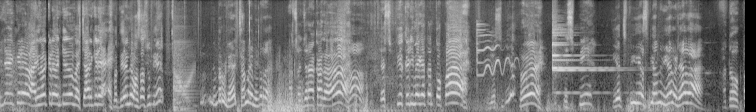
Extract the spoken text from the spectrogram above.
ಇಲ್ಲೇ ಈ ಕಡೆ ಹರಿಗಳ ಕಡೆ ಹೊಂಟಿದ್ರು ಬಸ್ ಸ್ಟ್ಯಾಂಡ್ ಕಡೆ. ಮತ್ತೆ ಏನ್ ಹೊಸ ಸುದ್ದಿ? ನಿಂದ್ರು ಚಂದ ನಿಂದ್ರ ಆ ಸಂಜನಾ ಅಕ್ಕಾಗ ಹಾ. ಎಸ್ ಪಿ ಕಡಿಮೆ ಆಗೈತಂತಪ್ಪ S P S P H P S P ಅಂದ್ರೆ ಏನು ಅದ ಅದು? ಅಪ್ಪ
